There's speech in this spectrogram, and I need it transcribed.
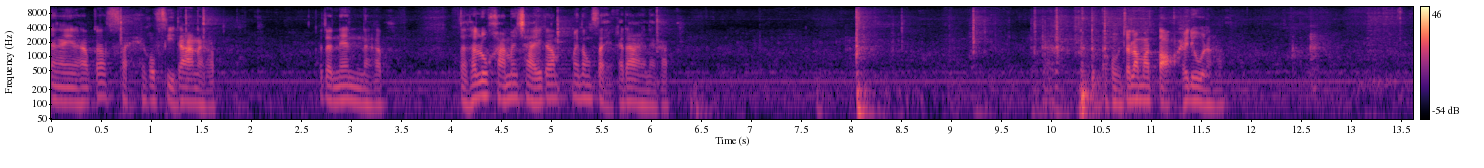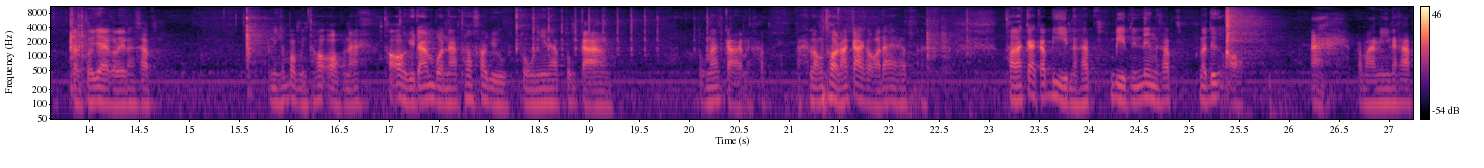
ยังไงนะครับ ก็ใส่ให้ครบสี่ด้านนะครับ ก็จะแน่นนะครับ แต่ถ้าลูกค้าไม่ใช้ก็ไม่ต้องใส่ก็ได้นะครับแต่ผมจะลองมาต่อให้ดูนะครับจากตัวใหญ่ก่อนเลยนะครับ อันนี้เขาบอกเป็นท่อออกนะ ท่อออกอยู่ด้านบนนะ ท่อเข้าอยู่ตรงนี้นะครับ ตรงกลาง ตรงหน้ากากนะครับ ลองถอดหน้ากากก่อนก็ได้ครับ ถอดหน้ากากก็บีบนะครับ บีบนิดนึงนะครับแล้วดึงออก อะประมาณนี้นะครับ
